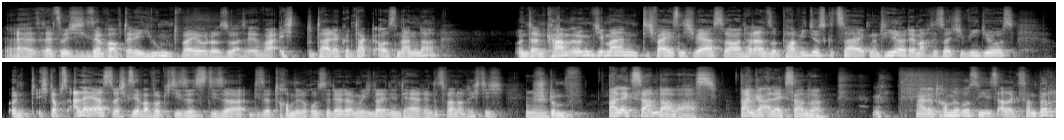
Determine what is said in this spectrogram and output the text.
Äh, das letzte Mal, ich dich gesehen habe, war auf deiner Jugendweihe oder so. Also war echt total der Kontakt auseinander. Und dann kam irgendjemand, ich weiß nicht, wer es war, und hat dann so ein paar Videos gezeigt. Und hier, der macht jetzt solche Videos. Und ich glaube, das allererste, was ich gesehen habe, war wirklich dieses, dieser, dieser Trommelrusse, der da irgendwelchen Leuten hinterher rennt. Das war noch richtig stumpf. Alexander war's. Danke, Alexander. Ja, der Trommelrusse hieß Alexander.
